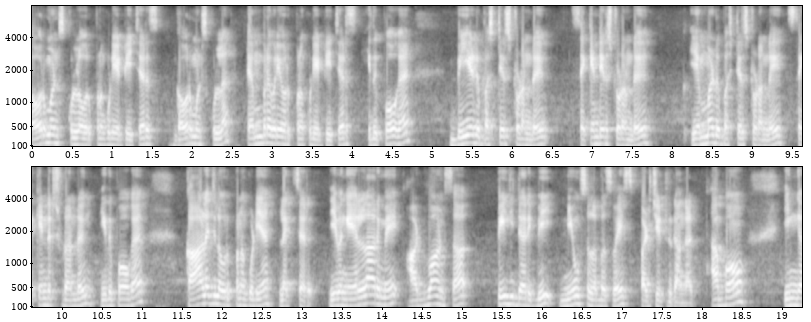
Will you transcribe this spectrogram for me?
கவர்மெண்ட் ஸ்கூலில் ஒர்க் பண்ணக்கூடிய டீச்சர்ஸ் கவர்மெண்ட் ஸ்கூலில் டெம்பரவரி ஒர்க் பண்ணக்கூடிய டீச்சர்ஸ் இது போக BEd first year student second year student MEd first year student second year student இது போக காலேஜில் ஒர்க் பண்ணக்கூடிய லெக்சர் இவங்க எல்லாருமே அட்வான்ஸாக PG TRB new syllabus wise படிச்சுட்டு இருக்காங்க அப்போது இங்கே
